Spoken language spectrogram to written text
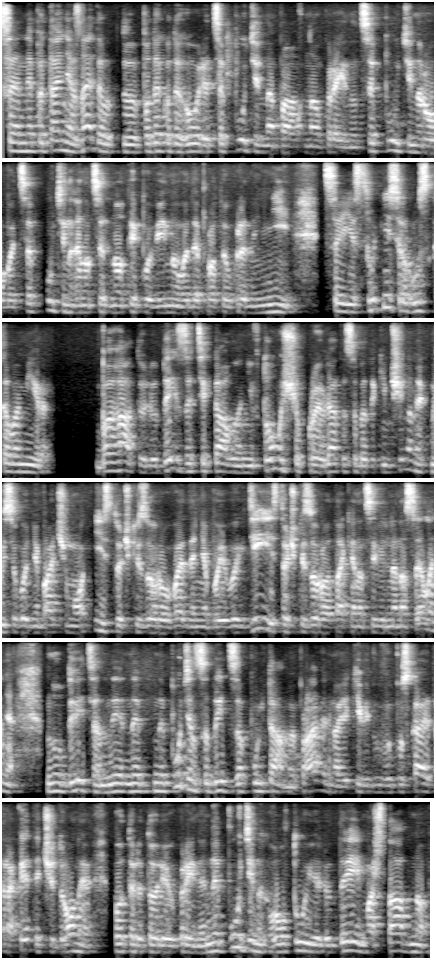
Це не питання. Знаєте, от подекуди говорять, це Путін напав на Україну, це Путін робить, це Путін геноцидного типу війну веде проти України. Ні, це є сутність руского міра. Багато людей зацікавлені в тому, щоб проявляти себе таким чином, як ми сьогодні бачимо, і з точки зору ведення бойових дій, і з точки зору атаки на цивільне населення. Ну дивіться, не не, не Путін сидить за пультами, правильно, які від, випускають ракети чи дрони по території України. Не Путін гвалтує людей масштабно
